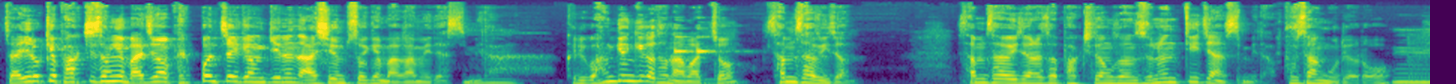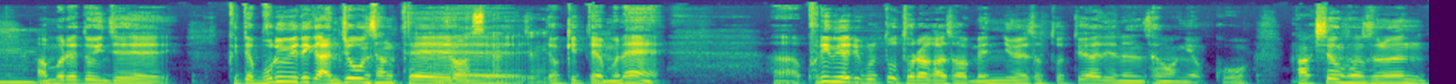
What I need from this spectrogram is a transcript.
자 이렇게 박지성의 마지막 100번째 경기는 아쉬움 속에 마감이 됐습니다. 그리고 한 경기가 더 남았죠. 3, 4위전. 3, 4위전에서 박지성 선수는 뛰지 않습니다. 부상 우려로. 음. 아무래도 이제 그때 무릎이 되게 안 좋은. 상태였기 때문에 아, 프리미어리그로 또 돌아가서 맨유에서 또 뛰어야 되는 상황이었고 박지성 선수는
